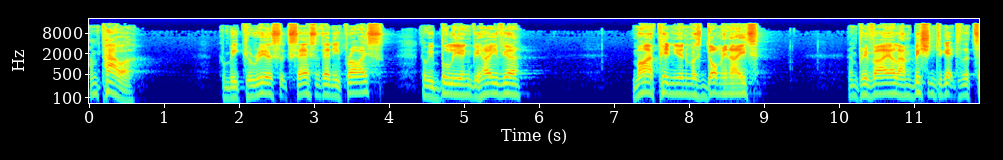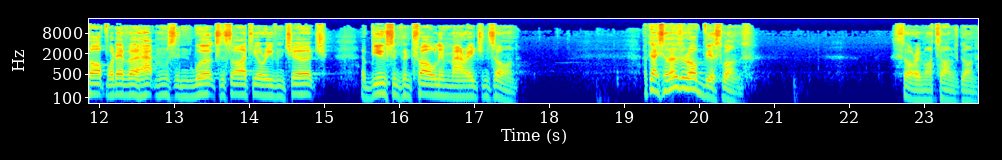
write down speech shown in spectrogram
And power can be career success at any price, can be bullying behavior. My opinion must dominate and prevail, ambition to get to the top, whatever happens in work, society, or even church, abuse and control in marriage, and so on. Okay, so those are obvious ones. Sorry, my time's gone.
